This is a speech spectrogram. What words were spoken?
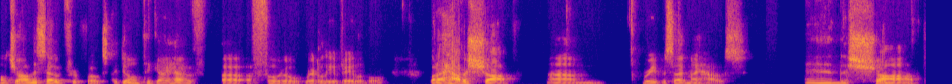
I'll draw this out for folks. I don't think I have a, a photo readily available, but I have a shop um, right beside my house, and the shop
